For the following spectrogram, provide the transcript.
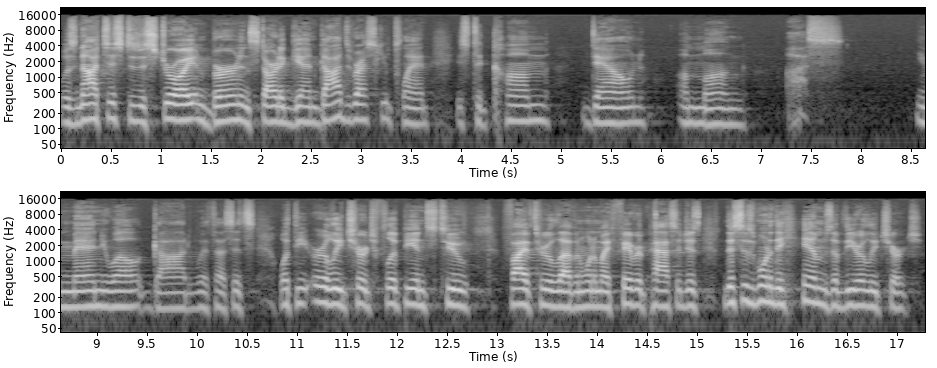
was not just to destroy and burn and start again. God's rescue plan is to come down among us. Emmanuel, God with us. It's what the early church, Philippians 2 5 through 11, one of my favorite passages. This is one of the hymns of the early church.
